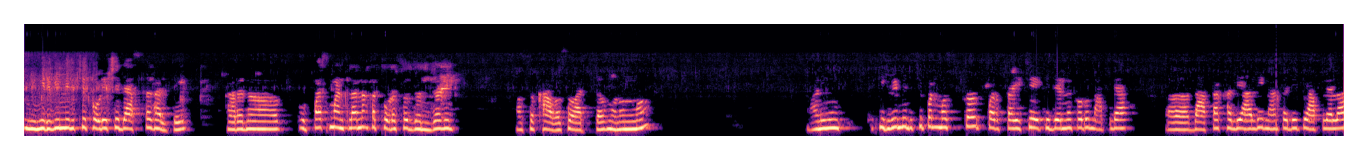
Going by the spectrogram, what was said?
मी हिरवी मिरची थोडीशी जास्त घालते. कारण उपास म्हटला ना का थोडंसं झणझणीत असं खावंसं वाटतं म्हणून मग. आणि हिरवी मिरची पण मस्त परतायची आहे की जेणेकरून आपल्या दाताखाली आली ना तरी ती आपल्याला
